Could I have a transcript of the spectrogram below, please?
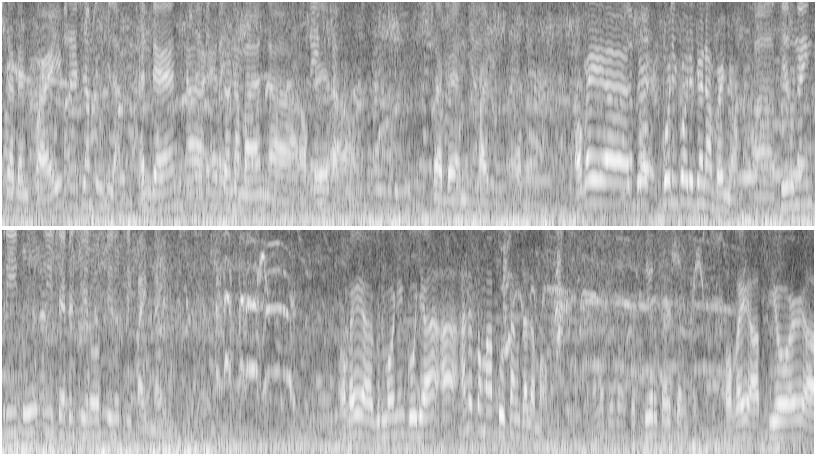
7.5. Parehas lang po sila. And then, ah, ito naman, ah, okay, ah, 7.5. Opo. Okay, ah, Ilan sir, kunin ko ulit yung number nyo. Ah, 0932-370-0359. Okay, ah, good morning kuya. Ah, ano itong mga pusang dala mo? Ano po yan po? Pure version po. Okay, ah, pure ah,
